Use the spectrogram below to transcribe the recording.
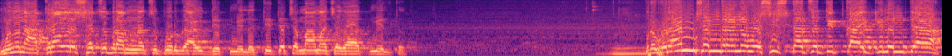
म्हणून अकरा वर्षाचं ब्राह्मणाचं पोरग अयोध्येत मेलं. ते त्याच्या मामाच्या गावात मेलतं. प्रभुरामचंद्रानं वशिष्ठाचं तितकं ऐकलं त्या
